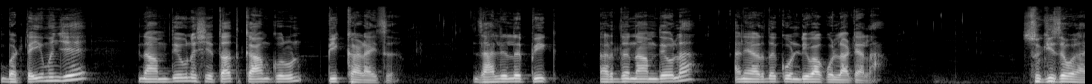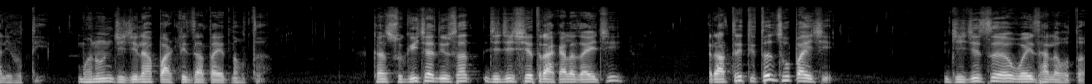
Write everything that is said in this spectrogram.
बटई म्हणजे नामदेवनं शेतात काम करून पीक काढायचं. झालेलं पीक अर्ध नामदेवला आणि अर्ध कोंडीवा कोल्हाट्याला सुगीजवळ आली होती. म्हणून जिजीला पाटलीत जाता येत नव्हतं. कारण सुगीच्या दिवसात जिजी शेत राखायला जायची रात्री तिथंच झोपायची. जिजीचं वय झालं होतं.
